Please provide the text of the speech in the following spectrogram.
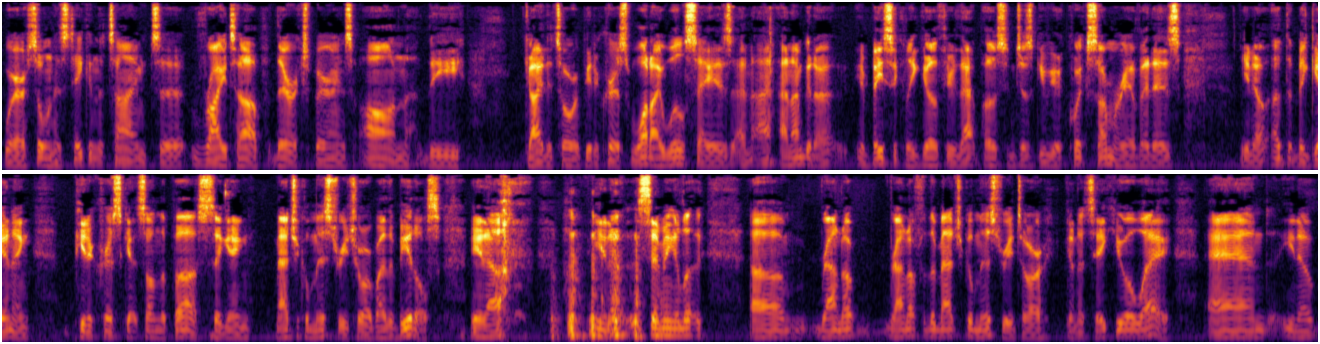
where someone has taken the time to write up their experience on the guided tour with Peter Criss. What I will say is, and I and I'm gonna basically go through that post and just give you a quick summary of it. Is you know at the beginning, Peter Criss gets on the bus singing "Magical Mystery Tour" by the Beatles. You know, you know, singing a little. Um, round up, round up for the Magical Mystery Tour. Gonna take you away, and you know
